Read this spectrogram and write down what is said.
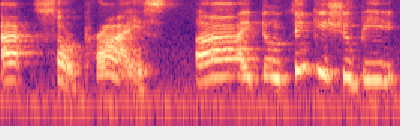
act surprised. I don't think it should be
